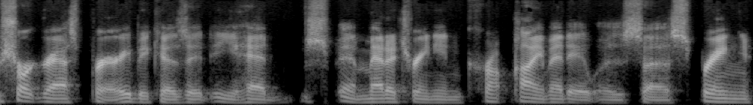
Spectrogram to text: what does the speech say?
short grass prairie because it you had a Mediterranean climate. It was uh, spring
